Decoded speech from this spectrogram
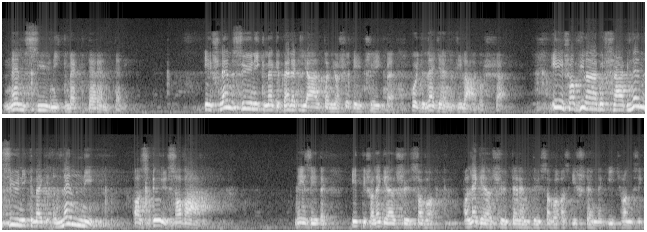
nem szűnik meg teremteni. És nem szűnik meg belekiáltani a sötétségbe, hogy legyen világosság. És a világosság nem szűnik meg lenni az ő szavára. Nézzétek, itt is a legelső szava, a legelső teremtő szava az Istennek így hangzik,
